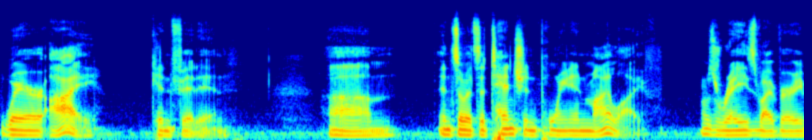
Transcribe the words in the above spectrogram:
where I can fit in. Um, and so it's a tension point in my life. I was raised by very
